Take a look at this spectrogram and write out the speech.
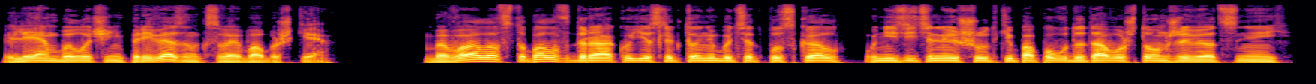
Лиам был очень привязан к своей бабушке. Бывало, вступал в драку, если кто-нибудь отпускал унизительные шутки по поводу того, что он живет с ней.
